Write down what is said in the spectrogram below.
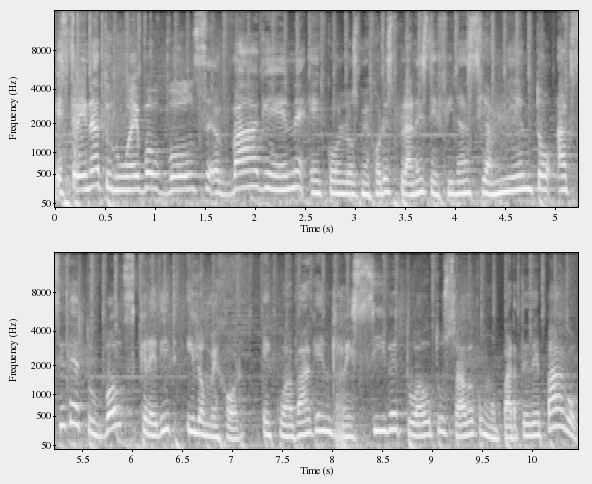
Estrena tu nuevo Volkswagen eh, con los mejores planes de financiamiento. Accede a tu Volkscredit y lo mejor, Equavagen recibe tu auto usado como parte de pago.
